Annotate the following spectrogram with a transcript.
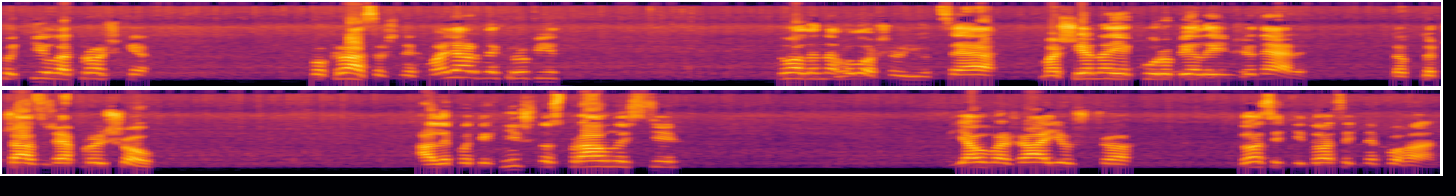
хотіла трошки покрасочних малярних робіт. Ну, але наголошую, це машина, яку робили інженери. Тобто час вже пройшов. Але по технічно справності я вважаю, що досить і досить непогано.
